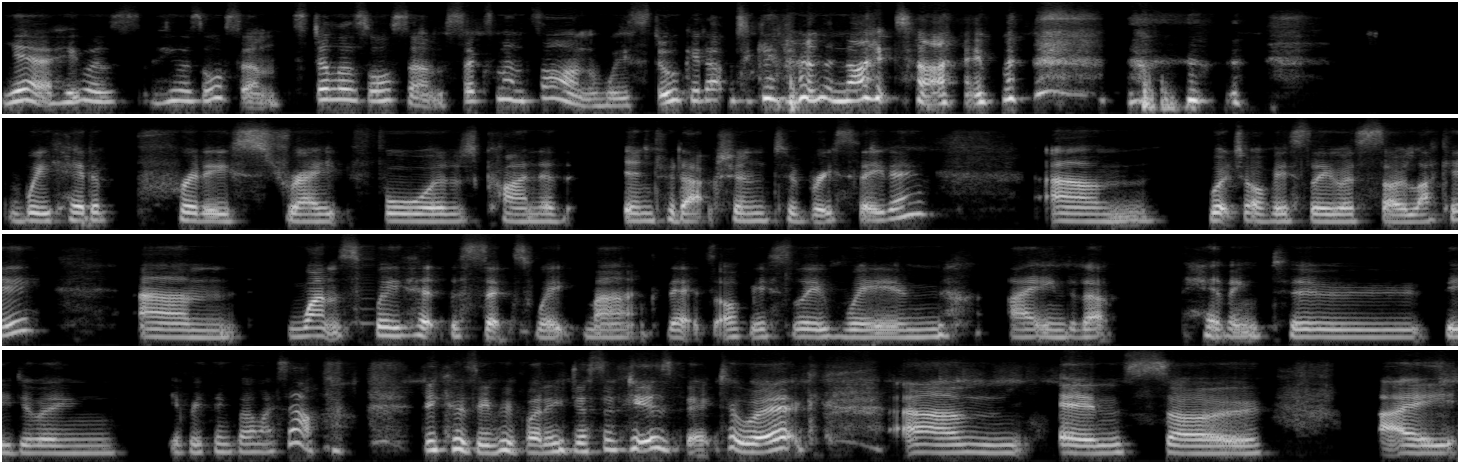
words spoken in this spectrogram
yeah he was he was awesome still is awesome six months on we still get up together in the night time we had a pretty straightforward kind of introduction to breastfeeding um, which obviously was so lucky. Um, once we hit the six week mark that's obviously when i ended up having to be doing everything by myself because everybody disappears back to work. Um, and so I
